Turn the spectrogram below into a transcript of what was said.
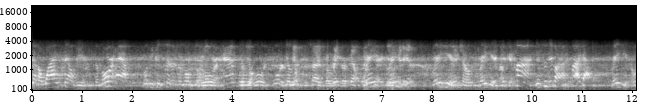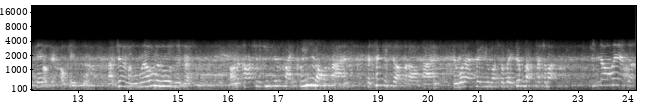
got a wide belt here. The lower half will be considered a low The lower half or the lower quarter, The just the size of a regular belt right Right, there. right. Look at. Right here, Joe. Right here. Okay. Fine. This is fine. I got it. Right here. Okay. Okay. Okay. Cool. Now, gentlemen, we went over the rules in the dressing room. I want to caution you to keep this fight clean at all times. Protect yourself at all times. And what I say, you must obey. Good luck. Touch them up. Keep your hands up.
